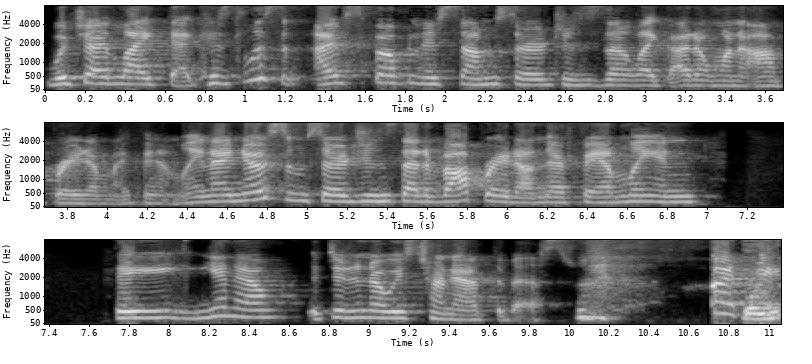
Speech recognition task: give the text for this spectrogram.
Which I like that because listen, I've spoken to some surgeons that are like, I don't want to operate on my family, and I know some surgeons that have operated on their family, and they, you know, it didn't always turn out the best. well,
